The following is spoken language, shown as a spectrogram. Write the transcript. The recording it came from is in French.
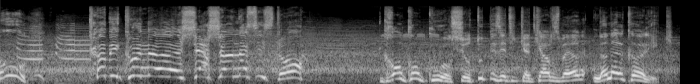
Oh Kobe-kun euh, cherche un assistant Grand concours sur toutes les étiquettes Carlsberg non alcooliques.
